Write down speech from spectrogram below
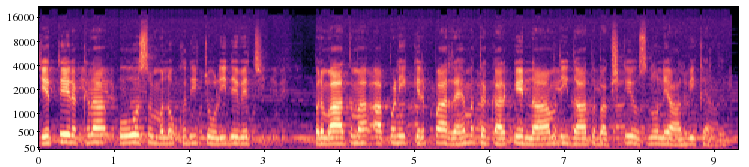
ਚੇਤੇ ਰੱਖਣਾ ਉਸ ਮਨੁੱਖ ਦੀ ਝੋਲੀ ਦੇ ਵਿੱਚ, ਪਰਮਾਤਮਾ ਆਪਣੀ ਕਿਰਪਾ, ਰਹਿਮਤ ਕਰਕੇ ਨਾਮ ਦੀ ਦਾਤ ਬਖਸ਼ ਕੇ ਉਸ ਨੂੰ ਨਿਹਾਲ ਵੀ ਕਰਦੇ।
